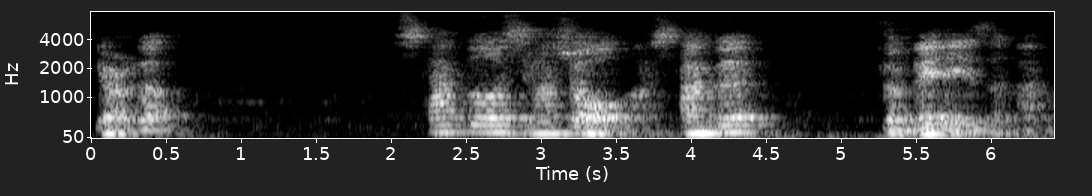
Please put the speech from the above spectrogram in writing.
第二个，支度をしましょう啊，支度，准备的意思啊。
